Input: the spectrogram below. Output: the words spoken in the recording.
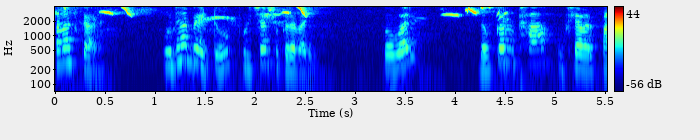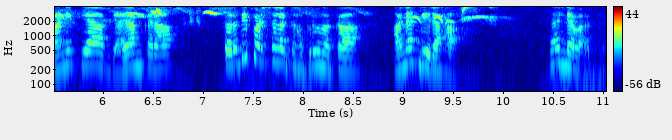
नमस्कार. पुन्हा भेटू पुढच्या शुक्रवारी. तोवर लवकर उठा उठल्यावर पाणी प्या व्यायाम करा. सर्दी पडशाला घाबरू नका. आनंदी राहा. धन्यवाद.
